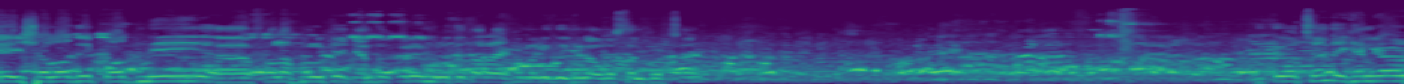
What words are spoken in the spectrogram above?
এই সভাপতি পদ নিয়ে ফলাফলকে কেন্দ্র করে মূলত তারা এখনও কিন্তু এখানে অবস্থান করছেন। দেখতে পাচ্ছেন যে এখানকার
